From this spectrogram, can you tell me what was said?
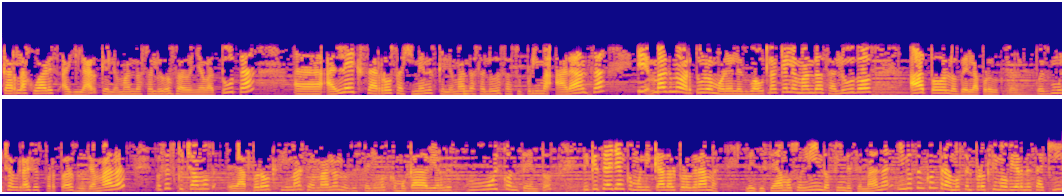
Carla Juárez Aguilar, que le manda saludos a Doña Batuta, a Alexa Rosa Jiménez que le manda saludos a su prima Aranza y Magno Arturo Moreles Guautla que le manda saludos a todos los de la producción. Pues muchas gracias por todas sus llamadas. Nos escuchamos la próxima semana. Nos despedimos como cada viernes muy contentos de que se hayan comunicado al programa. Les deseamos un lindo fin de semana y nos encontramos el próximo viernes aquí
